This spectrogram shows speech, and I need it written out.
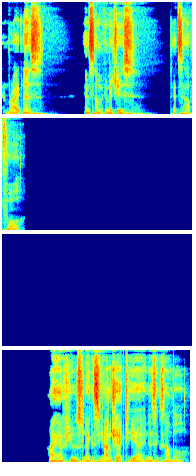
and brightness in some images. That's helpful. I have used legacy unchecked here in this example.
